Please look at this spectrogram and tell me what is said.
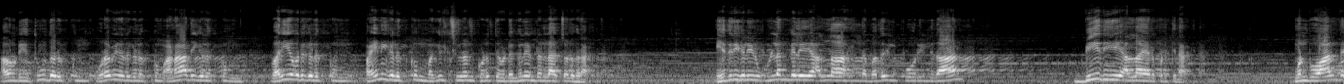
அவனுடைய தூதருக்கும் உறவினர்களுக்கும் அனாதைகளுக்கும் வறியவர்களுக்கும் பயணிகளுக்கும் மகிழ்ச்சியுடன் கொடுத்து விடுங்கள் என்று அல்லாஹ் சொல்கிறார் எதிரிகளின் உள்ளங்களே அல்லாஹ் இந்த பதில் போரில் தான் பீதியை அல்லாஹ் ஏற்படுத்தினார் முன்பு வாழ்ந்த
